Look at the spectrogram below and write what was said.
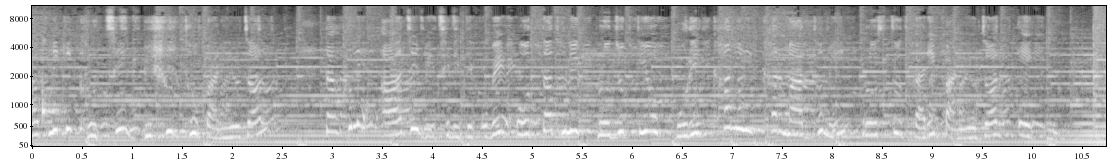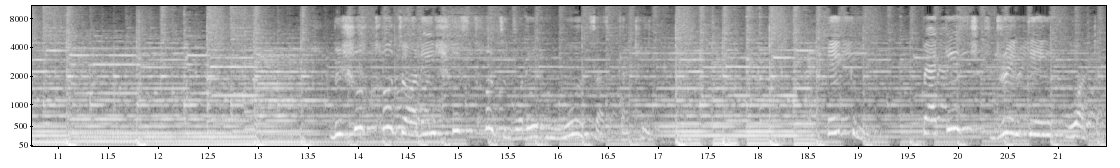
আপনি কি খুঁজছেন বিশুদ্ধ পানীয় জল? তাহলে আজই বেছে নিতে হবে অত্যাধুনিক প্রযুক্তি ও পরীক্ষা নিরীক্ষার মাধ্যমে প্রস্তুতকারী পানীয় জল এগনি বিশুদ্ধ জলে সুস্থ জীবনের মূল চাকাঠি। Acme package drinking water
